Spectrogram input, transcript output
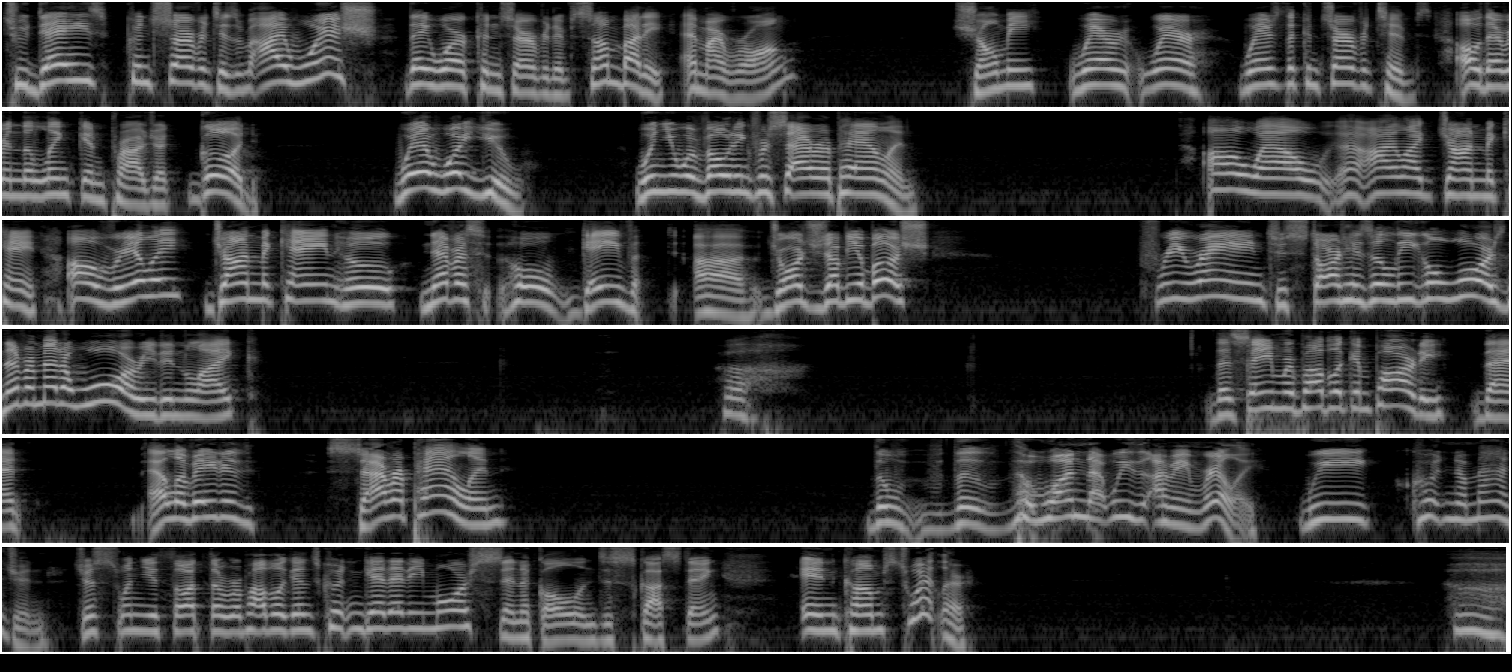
Today's conservatism. I wish they were conservative. Somebody, am I wrong? Show me where where where's the conservatives? Oh, they're in the Lincoln Project. Good. Where were you when you were voting for Sarah Palin? Oh, well, uh, I like John McCain. Oh, really? John McCain, who never, who gave uh, George W. Bush free reign to start his illegal wars, never met a war he didn't like. the same Republican Party that elevated Sarah Palin, the the the one that we I mean really, we couldn't imagine. Just when you thought the Republicans couldn't get any more cynical and disgusting, in comes Twitler. God.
